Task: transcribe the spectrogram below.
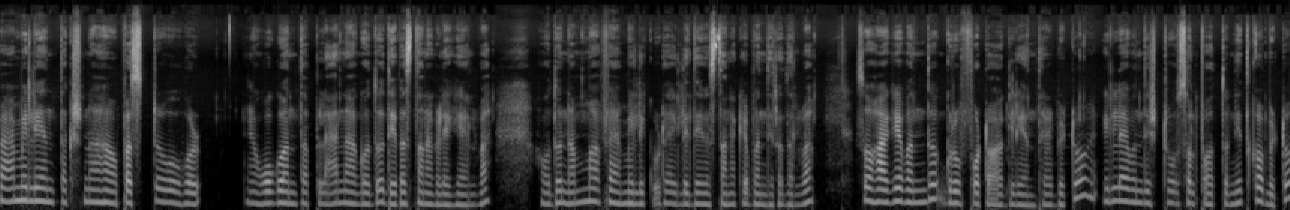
ಫ್ಯಾಮಿಲಿ ಅಂದ ತಕ್ಷಣ ಫಸ್ಟು ಹೊರ ಹೋಗುವಂಥ ಪ್ಲ್ಯಾನ್ ಆಗೋದು ದೇವಸ್ಥಾನಗಳಿಗೆ ಅಲ್ವಾ? ಹೌದು, ನಮ್ಮ ಫ್ಯಾಮಿಲಿ ಕೂಡ ಇಲ್ಲಿ ದೇವಸ್ಥಾನಕ್ಕೆ ಬಂದಿರೋದಲ್ವ? ಸೊ ಹಾಗೆ ಒಂದು ಗ್ರೂಪ್ ಫೋಟೋ ಆಗಲಿ ಅಂತ ಹೇಳಿಬಿಟ್ಟು ಇಲ್ಲೇ ಒಂದಿಷ್ಟು ಸ್ವಲ್ಪ ಹೊತ್ತು ನಿಂತ್ಕೊಬಿಟ್ಟು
